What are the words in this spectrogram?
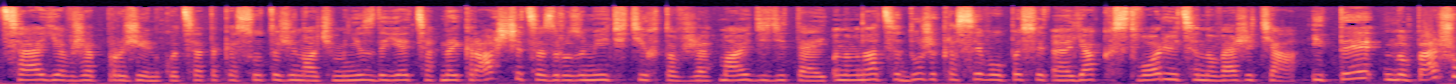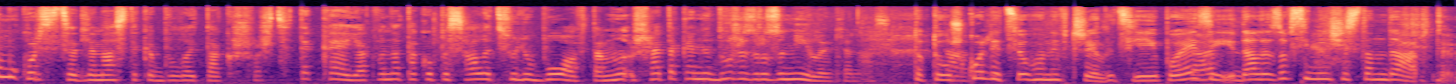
Це є вже про жінку. Це таке суто жіноче. Мені здається, найкраще це зрозуміють ті, хто вже мають дітей. Вона це дуже красиво описує, е, як створюється нове життя. І ти на першому курсі це для нас таке було і так, що ж це таке, як вона так описала цю любов? Там ну ще таке не дуже зрозуміле для нас. Тобто так. у школі цього не вчили цієї поезії так. і дали зовсім інші стандарти.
